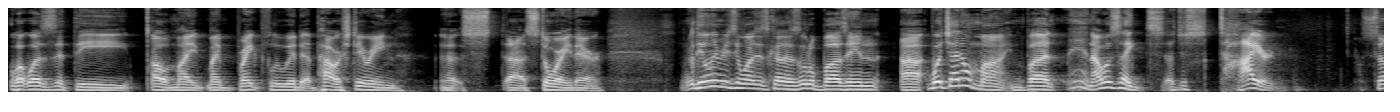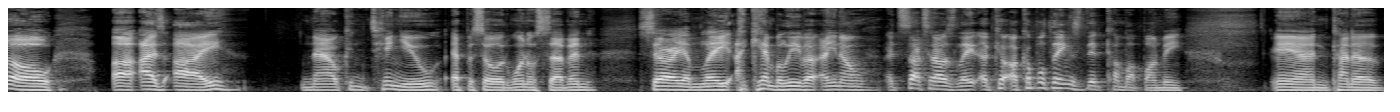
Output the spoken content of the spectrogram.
what was it? The oh my my brake fluid power steering uh, uh, story there. The only reason was is because I was a little buzzing, uh, which I don't mind. But man, I was like just tired. So uh, as I now continue episode 107 Sorry, I'm late. I can't believe. I, you know, it sucks that I was late. A, a couple things did come up on me, and kind of,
